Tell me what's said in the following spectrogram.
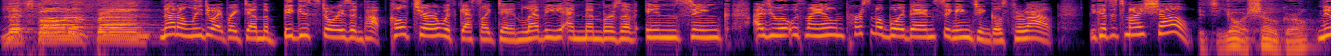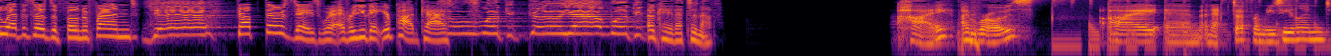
let's phone a friend. Not only do I break down the biggest stories in pop culture with guests like Dan Levy and members of NSYNC, I do it with my own personal boy band singing jingles throughout because it's my show. It's your show, girl. New episodes of Phone a Friend Yeah. drop Thursdays wherever you get your podcasts. So work it, girl. Yeah, work it. Okay, that's enough. Hi, I'm Rose. I am an actor from New Zealand.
